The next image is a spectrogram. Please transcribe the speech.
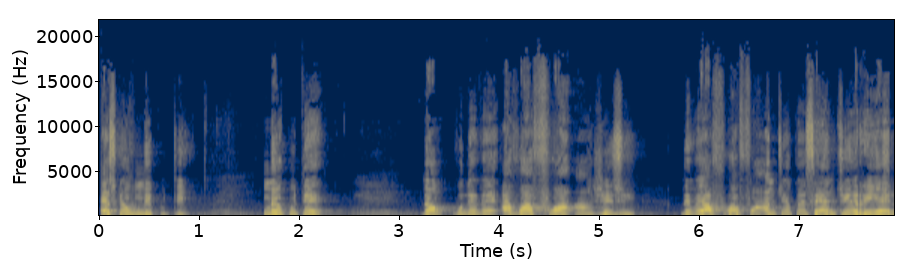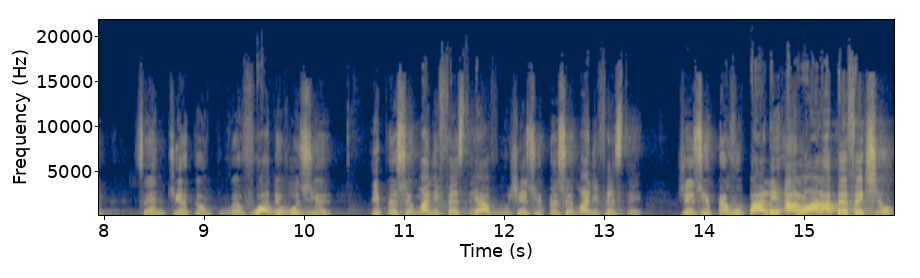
Est-ce que vous m'écoutez? Vous m'écoutez? Donc, vous devez avoir foi en Jésus. Vous devez avoir foi en Dieu que c'est un Dieu réel. C'est un Dieu que vous pouvez voir de vos yeux. Il peut se manifester à vous. Jésus peut se manifester. Jésus peut vous parler. Allons à la perfection.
